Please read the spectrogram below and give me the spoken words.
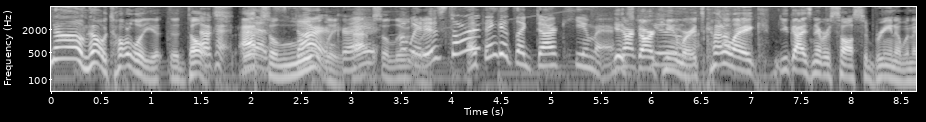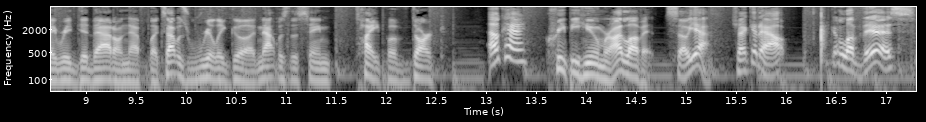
No, no, totally uh, adults. Okay. Yeah, it's Absolutely, dark, right? absolutely. Oh, it is dark? I think it's like dark humor. It's Dark dark, humor. humor. It's kind of like you guys never saw Sabrina when they redid that on Netflix. That was really good, and that was the same type of dark, Okay. creepy humor. I love it. So yeah, check it out. You're gonna love this.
